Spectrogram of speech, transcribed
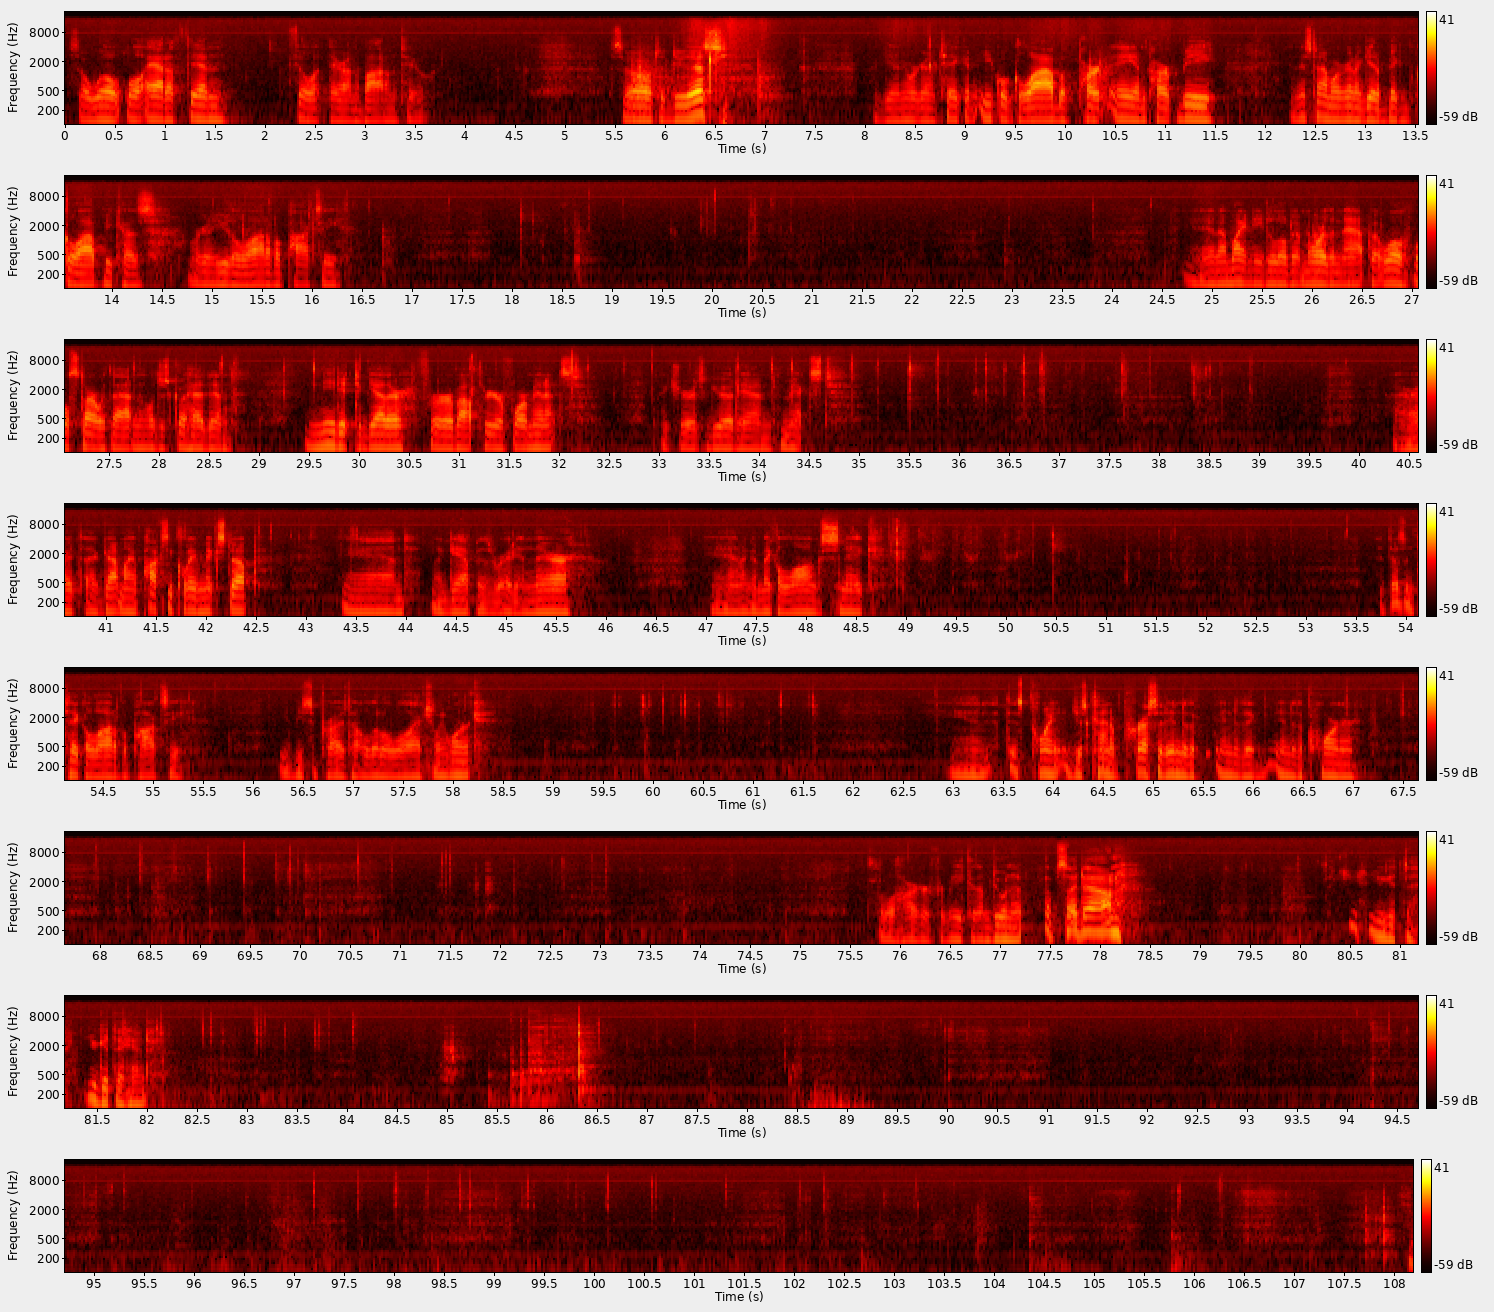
So we'll, we'll add a thin fillet there on the bottom too. So to do this, Again, we're going to take an equal glob of part A and part B. And this time we're going to get a big glob because we're going to use a lot of epoxy. And I might need a little bit more than that, but we'll, we'll start with that and we'll just go ahead and knead it together for about three or four minutes. Make sure it's good and mixed. All right, I've got my epoxy clay mixed up and my gap is right in there. And I'm going to make a long snake. It doesn't take a lot of epoxy. You'd be surprised how little will actually work. And at this point, just kind of press it into the into the into the corner. A little harder for me because I'm doing it upside down. But you, you get the you get the hint.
